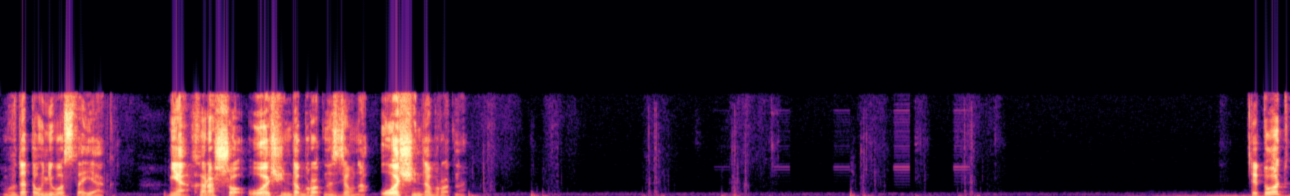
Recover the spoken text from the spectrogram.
Вот это у него стояк. Не, хорошо, очень добротно сделано. Очень добротно. Ты тут?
